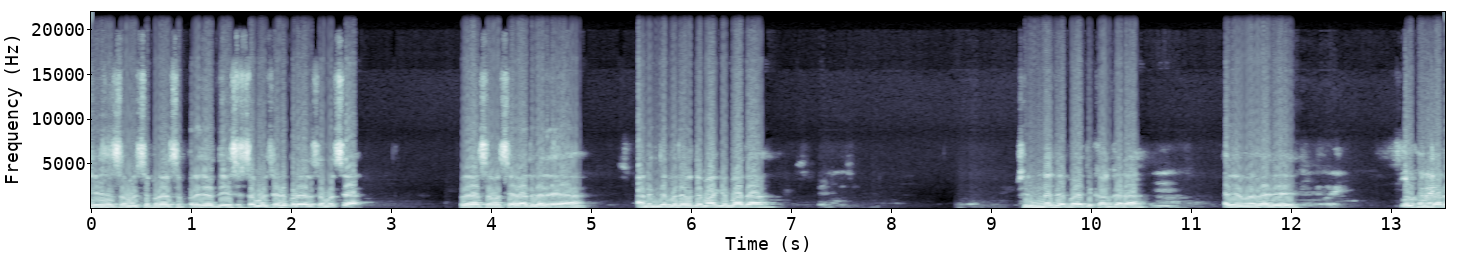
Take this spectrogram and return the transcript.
దేశ సమస్య ప్రజల ప్రజల దేశ సమస్య అంటే ప్రజల సమస్య. ప్రజా సమస్య కాదు కదా? ఆయనకు దెబ్బ తగ్గితే మాకేం బాధ? చిన్న దెబ్బ అది కంకర. అదే అది కంకర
